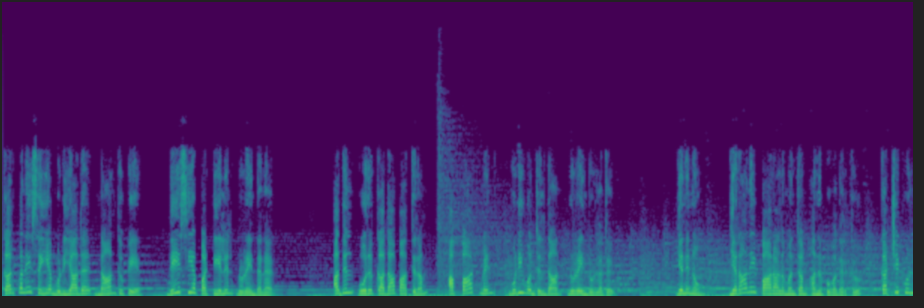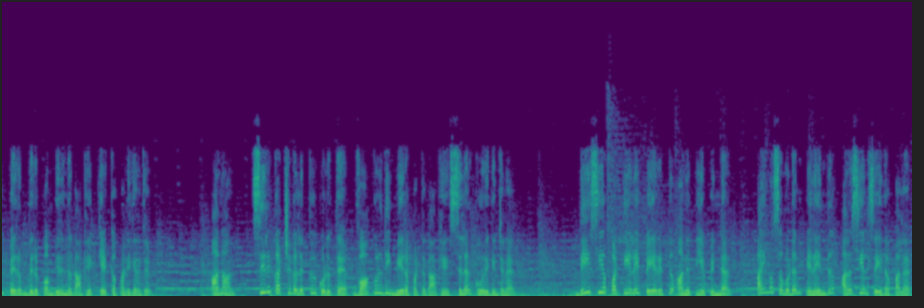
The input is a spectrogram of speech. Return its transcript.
கற்பனை செய்ய முடியாத நான்கு பேர் தேசிய பட்டியலில் நுழைந்தனர். அதில் ஒரு கதாபாத்திரம் அப்பார்ட்மெண்ட் முடி ஒன்றில்தான் நுழைந்துள்ளது. எனினும் யரானை பாராளுமன்றம் அனுப்புவதற்கு கட்சிக்குள் பெரும் விருப்பம் இருந்ததாக கேட்கப்படுகிறது. ஆனால் சிறு கட்சிகளுக்கு கொடுத்த வாக்குறுதி மீறப்பட்டதாக சிலர் கூறுகின்றனர். தேசிய பட்டியலை பெயரிட்டு அனுப்பிய பின்னர் ஐமசவுடன் இணைந்து அரசியல் செய்த பலர்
